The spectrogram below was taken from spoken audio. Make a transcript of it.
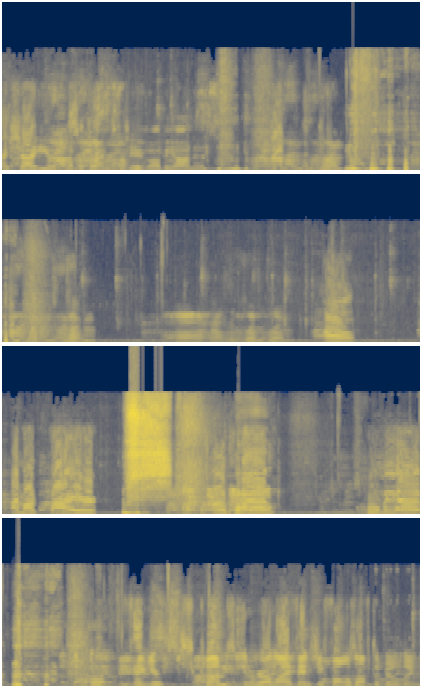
I shot you a couple times too, I'll be honest. Oh, I'm out of rum, rum. Oh, I'm on fire. Oh, crap. Pull me up. Oh, figure comes in real life and she falls off the building.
